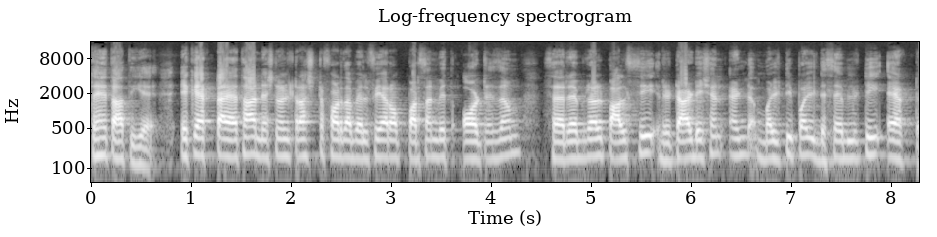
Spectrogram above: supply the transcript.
तहत आती है। एक एक्ट आया था national trust for the welfare of person with autism cerebral palsy retardation and multiple disability act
